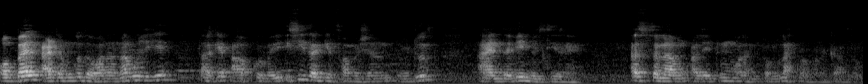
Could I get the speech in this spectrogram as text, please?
और बेल आइटम को दबाना ना भूलिए, ताकि आपको मेरी इसी तरह की इंफॉर्मेशन वीडियोस आइंदा भी मिलती रहे। अस्सलाम वालेकुम वरहमतुल्लाहि व बरकातहू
